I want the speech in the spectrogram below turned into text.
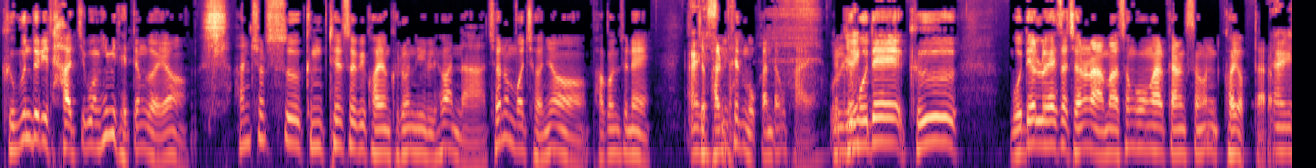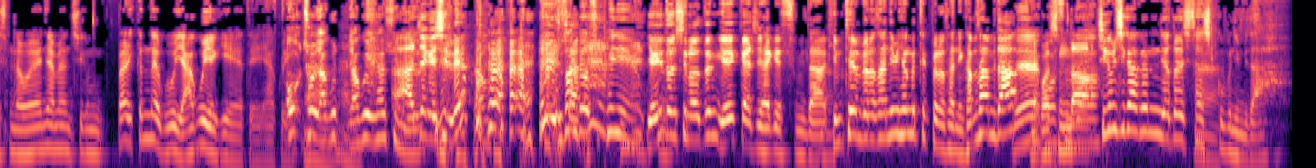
그분들이 다 어찌 보면 힘이 됐던 거예요. 안철수, 금태섭이 과연 그런 일을 해왔나? 저는 뭐 전혀 박원순의 진짜. 발밑에도 못 간다고 봐요. 그 모델 그 모델로 해서 저는 아마 성공할 가능성은 거의 없다라고. 알겠습니다. 왜냐면 지금 빨리 끝내고 야구 얘기해야 돼. 야구. 어, 저 야구, 야구 얘기 할 수 있는데. 앉아 계실래요? 두산 베어스 팬이에요. 여의도 신호등 여기까지 하겠습니다. 김태현 변호사님, 현근택 변호사님 감사합니다. 네, 고맙습니다. 지금 시각은 8시 49분입니다.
